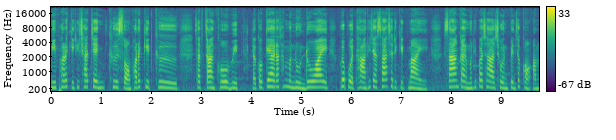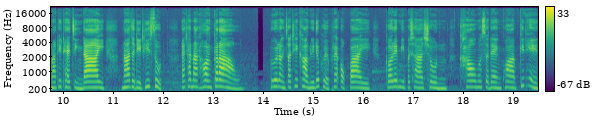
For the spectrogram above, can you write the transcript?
มีภารกิจที่ชัดเจนคือ 2 ภารกิจคือ จัดการโควิด แล้วก็แก้รัฐธรรมนูญด้วย เพื่อเปิดทางที่จะสร้างเศรษฐกิจใหม่ สร้างการเมืองที่ประชาชนเป็นเจ้าของอำนาจที่แท้จริงได้ น่าจะดีที่สุด และธนาธรกล่าวโดยหลังจากที่ข่าวนี้ได้เผยแพร่ออกไป ก็ได้มีประชาชนเข้ามาแสดงความคิดเห็น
